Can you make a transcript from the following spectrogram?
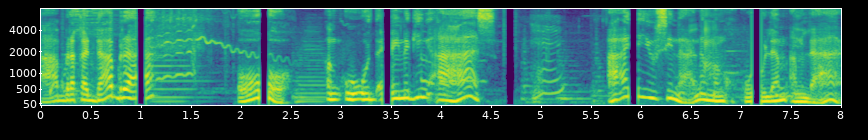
Abracadabra! Oh, ang uod ay naging ahas. Aayusin na ng mangkukulam ang lahat.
